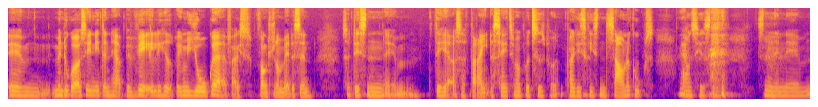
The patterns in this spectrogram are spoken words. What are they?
Øhm, men du går også ind i den her bevægelighed. For eksempel yoga er faktisk functional medicine. Så det er sådan, øhm, det her, og så var der en, der sagde til mig på et tidspunkt, faktisk i sådan en saunagus, ja. hvor hun siger sådan, sådan en øhm,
